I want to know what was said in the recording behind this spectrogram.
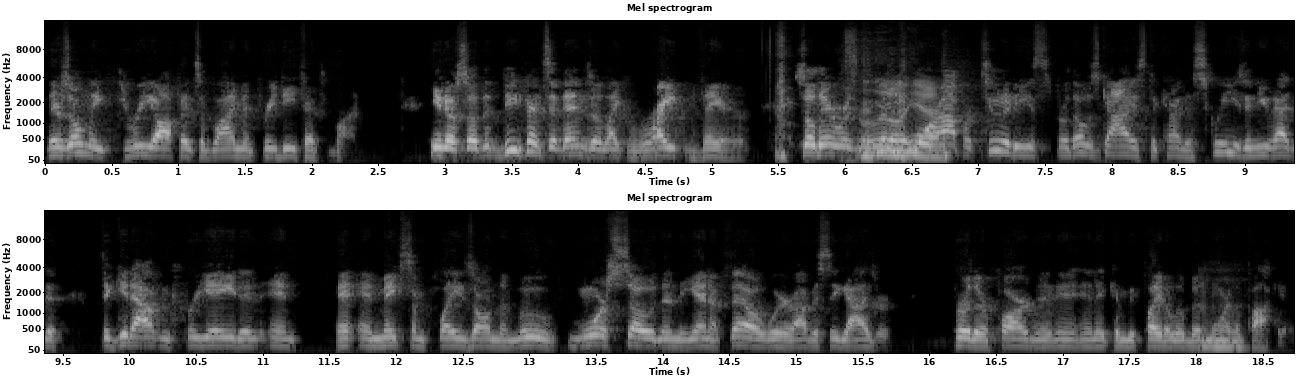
there's only three offensive linemen, three defensive linemen. You know, so the defensive ends are like right there. So there was a little, really yeah. more opportunities for those guys to kind of squeeze, and you had to to get out and create and and and make some plays on the move more so than the NFL, where obviously guys are further apart and, and it can be played a little bit mm-hmm. more in the pocket.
